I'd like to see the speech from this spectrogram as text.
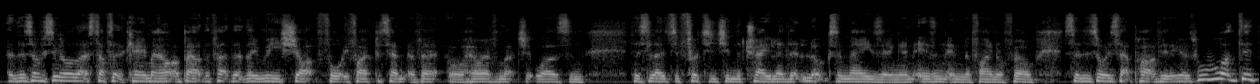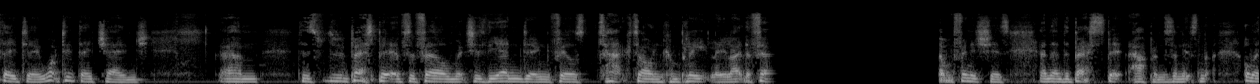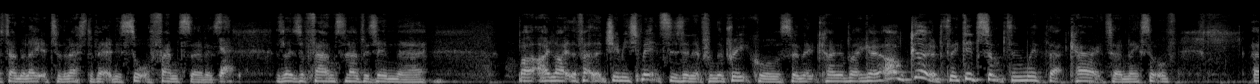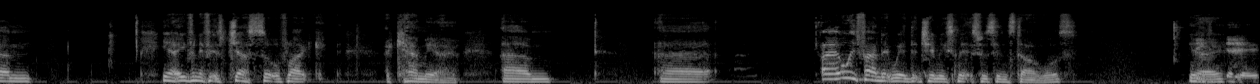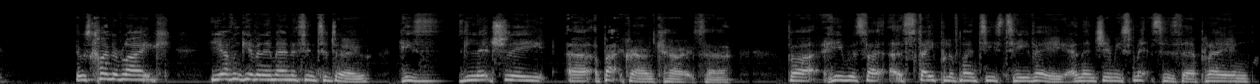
And there's obviously all that stuff that came out about the fact that they reshot 45% of it or however much it was. And there's loads of footage in the trailer that looks amazing and isn't in the final film. So there's always that part of you that goes, well, what did they do? What did they change? Um, there's the best bit of the film, which is the ending, feels tacked on completely, like the film finishes and then the best bit happens and it's not, almost unrelated to the rest of it and it's sort of fan service. Yeah. There's loads of fan service in there. But I like the fact that Jimmy Smits is in it from the prequels, and it kind of like go, oh, good, they did something with that character, and they sort of, um, you know, even if it's just sort of like a cameo, um, uh, I always found it weird that Jimmy Smits was in Star Wars. You Me know, too. it was kind of like you haven't given him anything to do. He's literally uh, a background character, but he was like a staple of 90s TV. And then Jimmy Smits is there playing.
